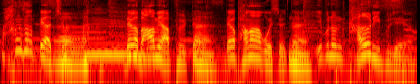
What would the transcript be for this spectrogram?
항상 빼앗죠. 예. 음. 내가 마음이 아플 때, 네. 내가 방황하고 있을 때, 네. 이분은 가을 이불이에요.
